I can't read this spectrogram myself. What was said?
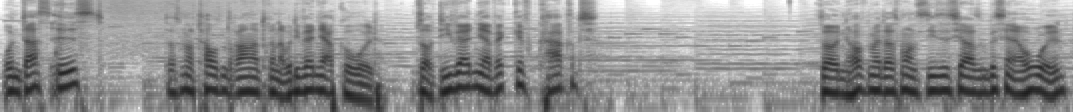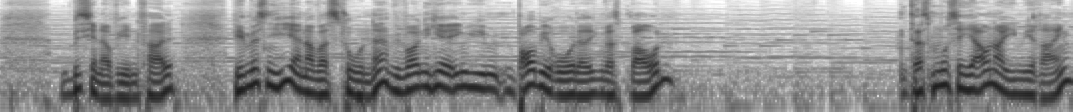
Und das ist, das sind noch 1300 drin, aber die werden ja abgeholt. So, die werden ja weggekarrt. So, und hoffen wir, dass wir uns dieses Jahr so ein bisschen erholen. Ein bisschen auf jeden Fall. Wir müssen hier ja noch was tun, ne? Wir wollen hier irgendwie ein Baubüro oder irgendwas bauen. Das muss ja auch noch irgendwie rein.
